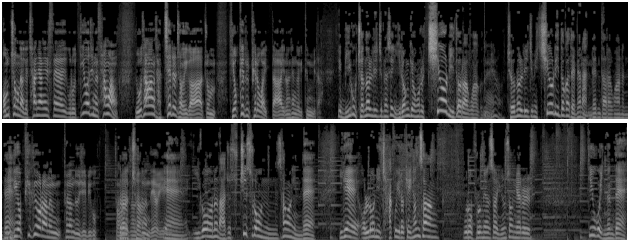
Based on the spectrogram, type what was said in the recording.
엄청나게 찬양 일색으로 띄워지는 상황, 요 상황 자체를 저희가 좀 기억해 둘 필요가 있다 이런 생각이 듭니다. 미국 저널리즘에서 이런 경우를 치어리더라고 하거든요. 네. 저널리즘이 치어리더가 되면 안 음. 된다라고 하는데 미디어 피규어라는 표현도 이제 미국 정널에서 그렇죠. 쓰는데요. 예. 예. 이거는 아주 수치스러운 상황인데 이게 언론이 자꾸 이렇게 현상으로 부르면서 윤석열을 띄우고 있는데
